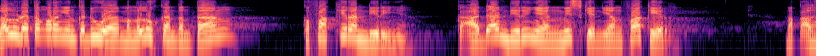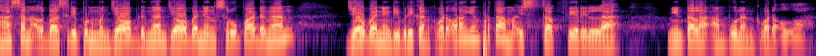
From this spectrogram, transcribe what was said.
Lalu datang orang yang kedua mengeluhkan tentang kefakiran dirinya, keadaan dirinya yang miskin, yang fakir. Maka Al Hasan Al Basri pun menjawab dengan jawaban yang serupa dengan jawaban yang diberikan kepada orang yang pertama, Istighfirillah, mintalah ampunan kepada Allah.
